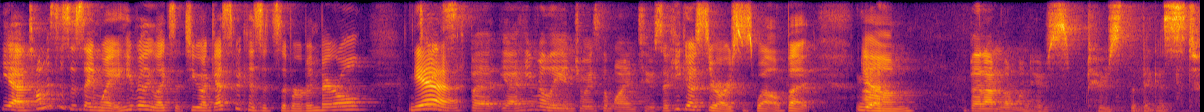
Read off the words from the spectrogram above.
Yeah. Thomas is the same way. He really likes it too. I guess because it's the bourbon barrel. Yeah, taste, but yeah, he really enjoys the wine too. So he goes through ours as well. But Yeah. um, but I'm the one who's who's the biggest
